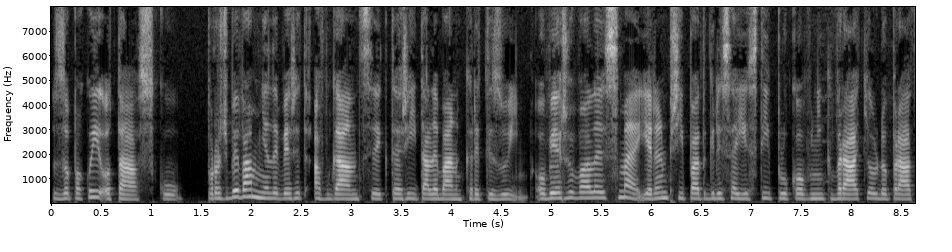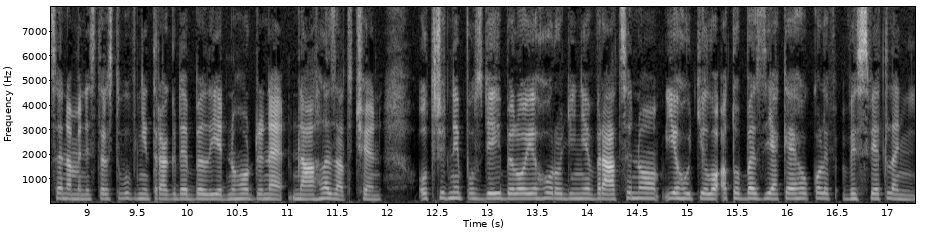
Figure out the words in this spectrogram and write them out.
Zopakují otázku. Proč by vám měli věřit Afgánci, kteří Taliban kritizují? Ověřovali jsme jeden případ, kdy se jistý plukovník vrátil do práce na ministerstvu vnitra, kde byl jednoho dne náhle zatčen. O tři dny později bylo jeho rodině vráceno jeho tělo a to bez jakéhokoliv vysvětlení.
